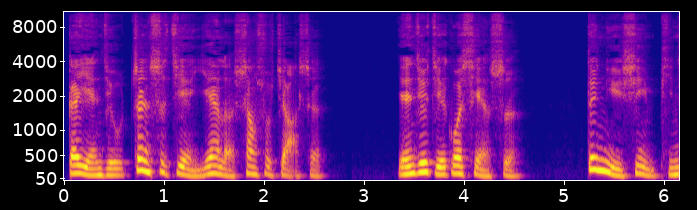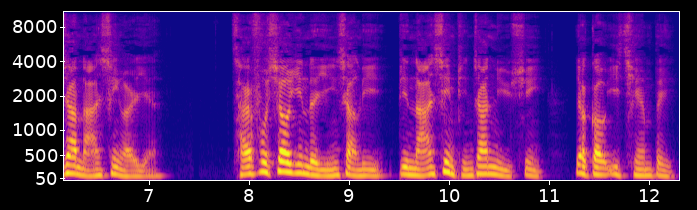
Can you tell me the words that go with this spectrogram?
该研究正式检验了上述假设。研究结果显示，对女性评价男性而言，财富效应的影响力比男性评价女性要高一千倍。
